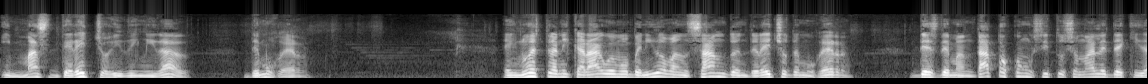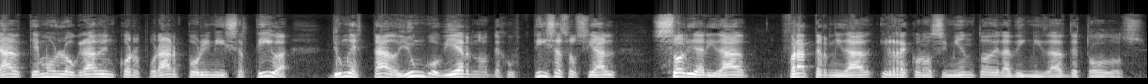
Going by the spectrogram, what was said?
y más derechos y dignidad de mujer, en nuestra Nicaragua hemos venido avanzando en derechos de mujer, desde mandatos constitucionales de equidad que hemos logrado incorporar por iniciativa de un Estado y un gobierno de justicia social, solidaridad, fraternidad y reconocimiento de la dignidad de todos.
